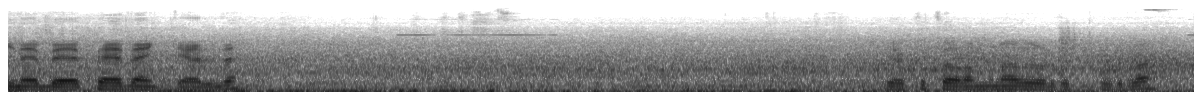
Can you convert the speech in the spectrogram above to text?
Yine BP denk geldi. Yakıt alımına durduk burada.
